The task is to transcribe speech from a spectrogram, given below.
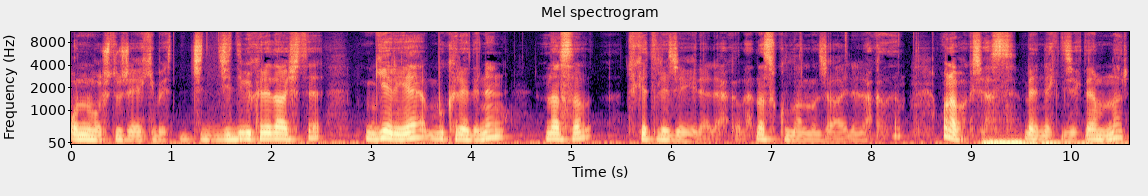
onun oluşturacağı ekibe ciddi bir kredi açtı. Geriye bu kredinin nasıl tüketileceği ile alakalı, nasıl kullanılacağı ile alakalı ona bakacağız. Benim ekleyeceklerim bunlar.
